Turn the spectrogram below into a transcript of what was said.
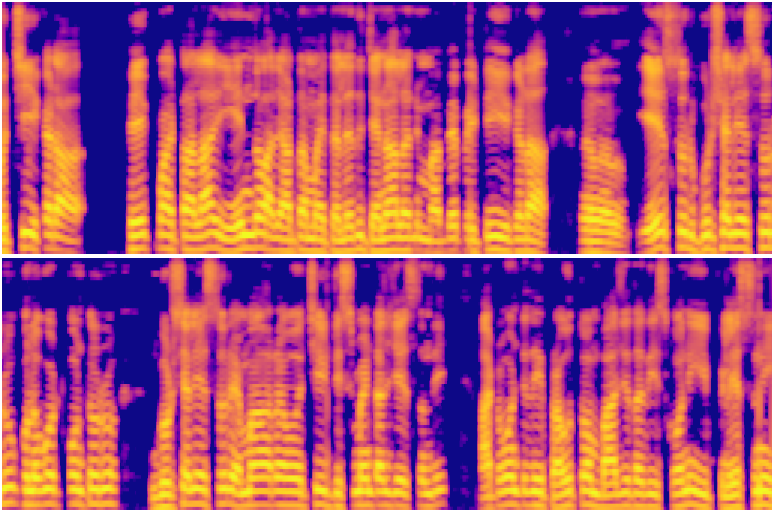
వచ్చి ఇక్కడ పేక్ పట్టాలా ఏందో అది అర్థమవుతలేదు జనాలని మభ్యపెట్టి ఇక్కడ వేస్తురు గుడిసెలు వేస్తురు కులగొట్టుకుంటారు గుడిసెలు వేస్తురు ఎంఆర్ఓ వచ్చి డిస్మెంటల్ చేస్తుంది. అటువంటిది ప్రభుత్వం బాధ్యత తీసుకొని ఈ ప్లేస్ని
